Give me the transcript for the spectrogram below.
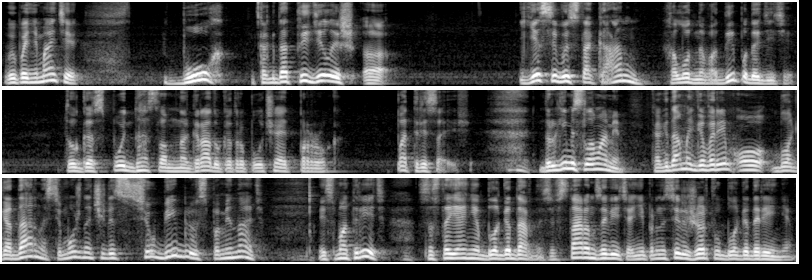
Вы понимаете, Бог, когда ты делаешь, а, если вы стакан холодной воды подадите, то Господь даст вам награду, которую получает пророк. Потрясающе. Другими словами, когда мы говорим о благодарности, можно через всю Библию вспоминать и смотреть состояние благодарности. В Старом Завете они приносили жертву благодарения.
